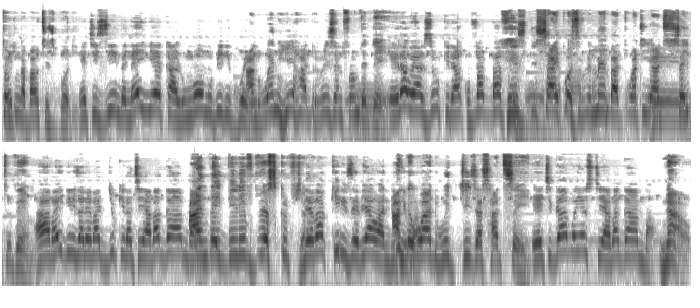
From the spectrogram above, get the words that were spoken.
talking about his body. ekizimbe naye yeekaalu ng'omubiri gwe. And when he had risen from the dead, era we yazuukira kuva bafu his disciples remembered what he had said to them. abayigiriza ne bajjukira kye yabagamba. And they believed the scripture. Ne bakkiriza and the ebyawandiikibwa word which Jesus had said. ekigambo yesu kye yabagamba. Now,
